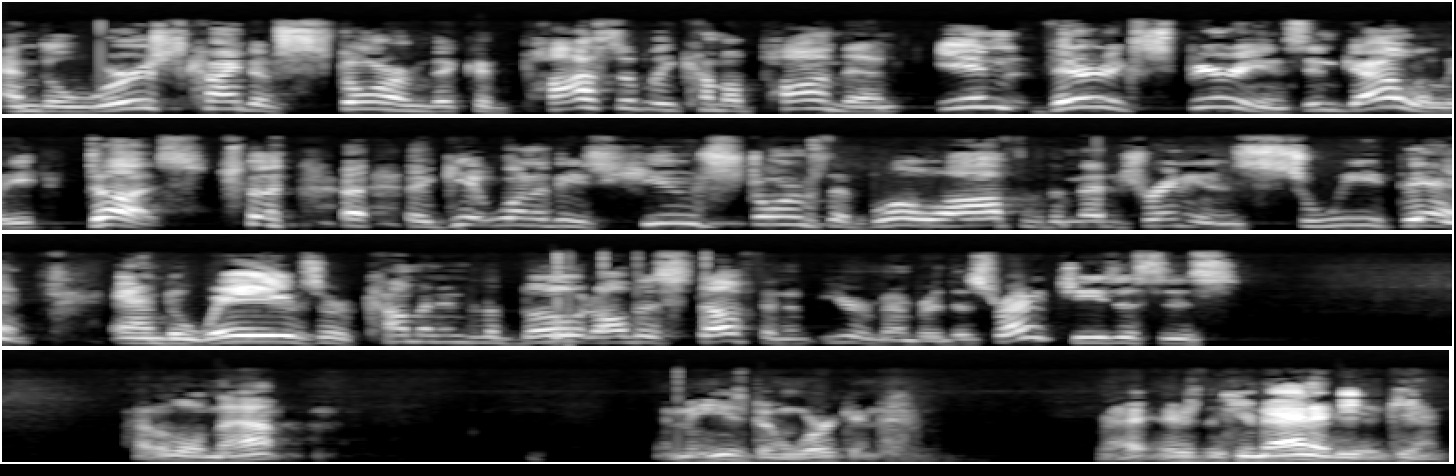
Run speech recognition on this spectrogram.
and the worst kind of storm that could possibly come upon them in their experience in Galilee does. they get one of these huge storms that blow off of the Mediterranean and sweep in, and the waves are coming into the boat, all this stuff. And you remember this, right? Jesus is had a little nap. I mean, he's been working right? There's the humanity again.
